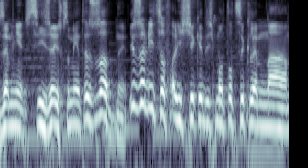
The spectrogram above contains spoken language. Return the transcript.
ze mnie CJ w sumie też żadny. Jeżeli cofaliście kiedyś motocyklem na,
